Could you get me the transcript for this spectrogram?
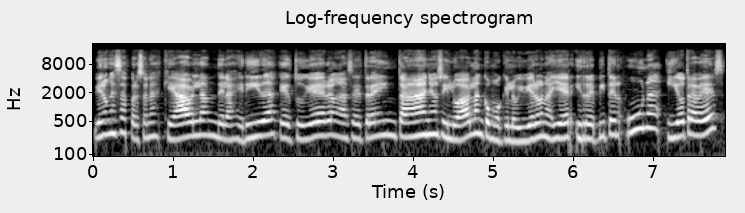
¿vieron esas personas que hablan de las heridas que tuvieron hace 30 años y lo hablan como que lo vivieron ayer y repiten una y otra vez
